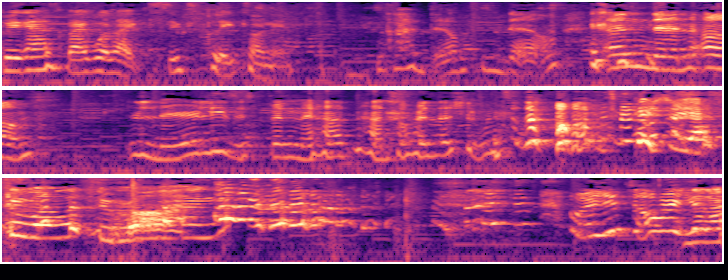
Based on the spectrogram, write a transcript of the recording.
big ass bag with like six plates on it. God damn, damn. And then, um, literally, this pendeja had told her that she went to the hospital. Cause she asked me what was wrong. When you told her you Then I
